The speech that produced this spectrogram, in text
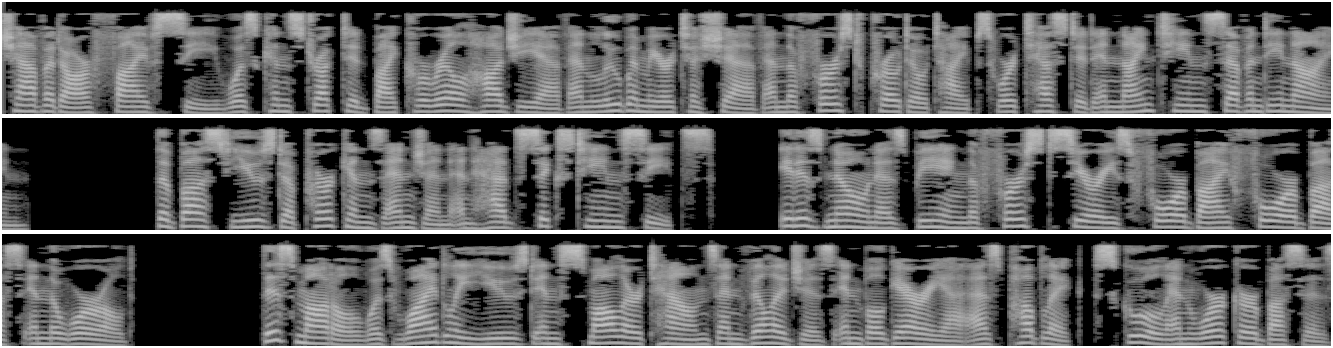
Chavdar 5C was constructed by Kirill Hajiev and Lubomir Tashev and the first prototypes were tested in 1979. The bus used a Perkins engine and had 16 seats. It is known as being the first Series 4x4 bus in the world. This model was widely used in smaller towns and villages in Bulgaria as public, school and worker buses.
